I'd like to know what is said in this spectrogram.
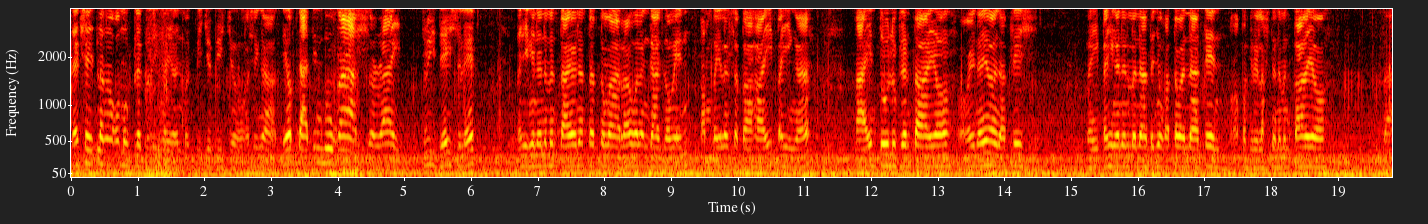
Na-excite lang ako mag-vlog ulit ngayon, mag-video-video. Kasi nga, day off natin bukas. Alright, 3 days ulit. Pahinga na naman tayo ng tatlong araw, walang gagawin. Tambay lang sa bahay, pahinga. Kain, tulog lang tayo. Okay na yun, at least may pahinga na naman natin yung katawan natin. Makapag-relax na naman tayo. Diba?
